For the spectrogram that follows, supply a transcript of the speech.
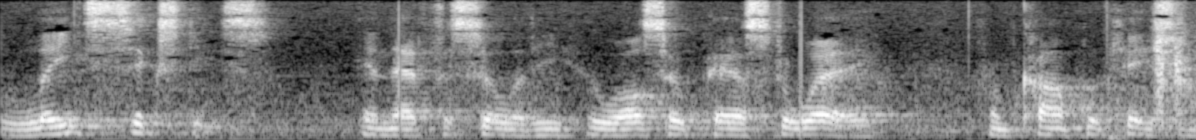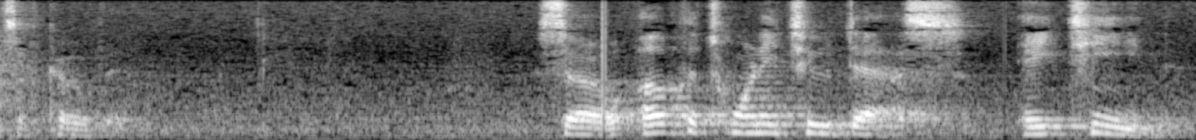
late 60s in that facility who also passed away from complications of COVID. So of the 22 deaths, 18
